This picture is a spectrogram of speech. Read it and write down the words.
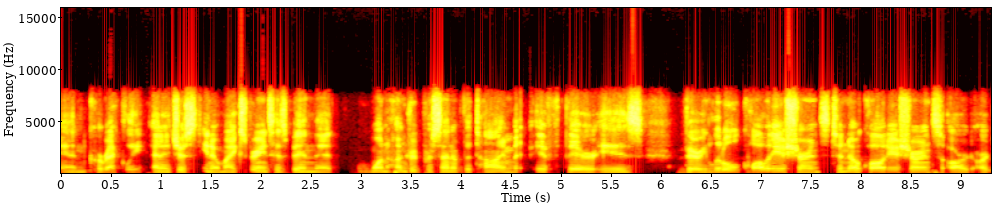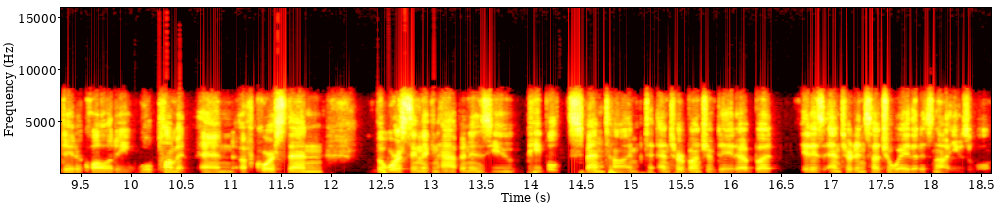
and correctly. And it just, you know, my experience has been that 100% of the time, if there is very little quality assurance to no quality assurance, our, our data quality will plummet. And of course, then the worst thing that can happen is you people spend time to enter a bunch of data, but it is entered in such a way that it's not usable,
